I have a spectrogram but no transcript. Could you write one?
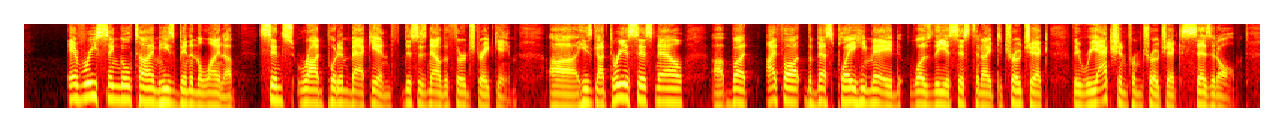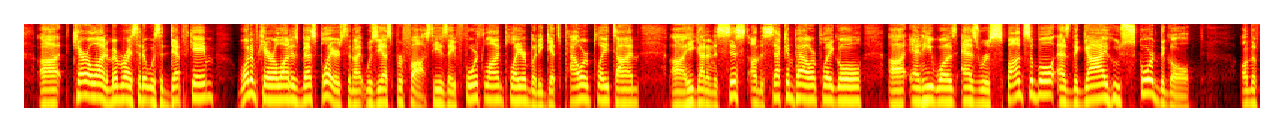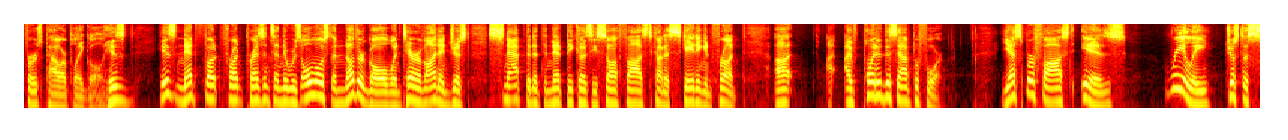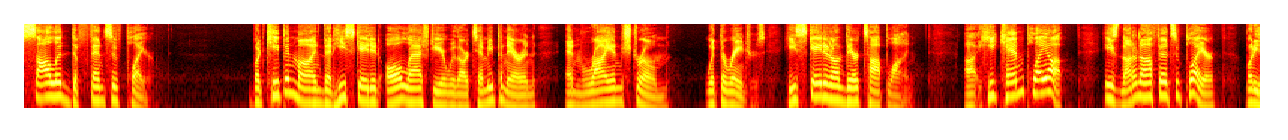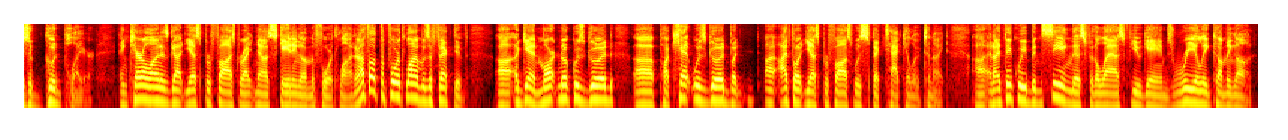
every single time he's been in the lineup since Rod put him back in. This is now the third straight game. Uh, he's got three assists now, uh, but I thought the best play he made was the assist tonight to Trocheck. The reaction from Trocheck says it all. Uh, Carolina, remember I said it was a depth game? One of Carolina's best players tonight was Jesper Fast. He is a fourth line player, but he gets power play time. Uh, he got an assist on the second power play goal, uh, and he was as responsible as the guy who scored the goal on the first power play goal. His his net front, front presence, and there was almost another goal when Teravainen just snapped it at the net because he saw Fast kind of skating in front. Uh, I, I've pointed this out before. Jesper Fast is really just a solid defensive player. But keep in mind that he skated all last year with Artemi Panarin and Ryan Strome with the Rangers. He skated on their top line. Uh, he can play up, He's not an offensive player, but he's a good player. And Carolina's got Jesper Fast right now skating on the fourth line. And I thought the fourth line was effective. Uh, again, Martinook was good, uh, Paquette was good, but I, I thought Jesper Fast was spectacular tonight. Uh, and I think we've been seeing this for the last few games really coming on.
